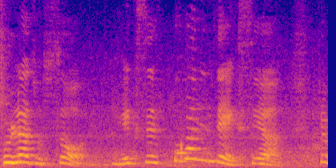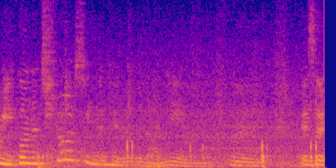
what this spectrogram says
골라줬어. X 뽑았는데 X야. 그럼 이거는 치료할 수 있는 개념은 아니에요. 네. 그래서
